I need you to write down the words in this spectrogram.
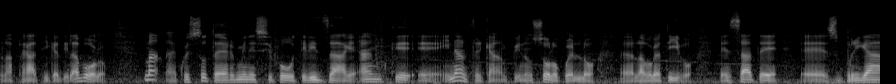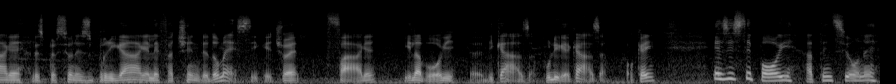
una, pratica di lavoro, ma eh, questo termine si può utilizzare anche eh, in altri campi, non solo quello eh, lavorativo. Pensate eh, sbrigare, l'espressione sbrigare le faccende domestiche, cioè fare i lavori di casa, pulire casa, ok? Esiste poi, attenzione,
